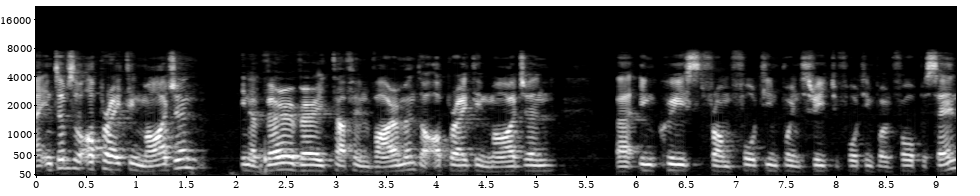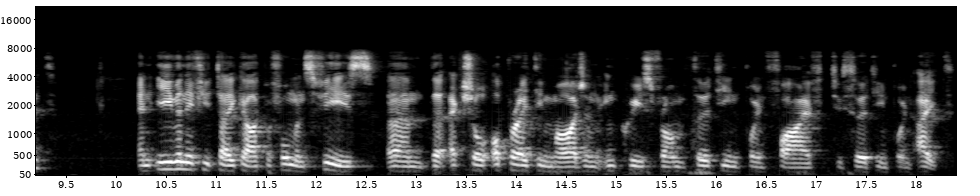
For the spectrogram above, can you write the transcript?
Uh, in terms of operating margin, in a very, very tough environment, our operating margin uh, increased from 14.3 to 14.4 percent. And even if you take out performance fees, um, the actual operating margin increased from 13.5 to 13.8.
